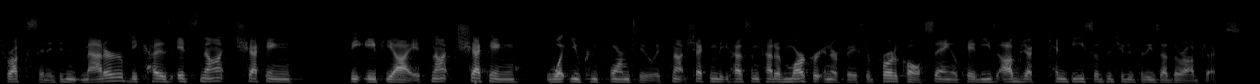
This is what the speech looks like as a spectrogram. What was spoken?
structs, and it didn't matter because it's not checking the API. It's not checking what you conform to. It's not checking that you have some kind of marker interface or protocol saying, okay, these objects can be substituted for these other objects.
